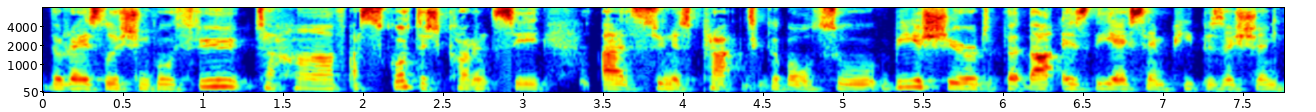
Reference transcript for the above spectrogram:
the resolution go through to have a Scottish currency as soon as practicable. So be assured that that is the SNP position.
